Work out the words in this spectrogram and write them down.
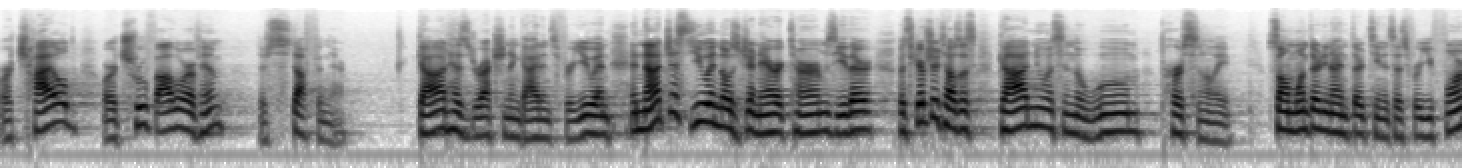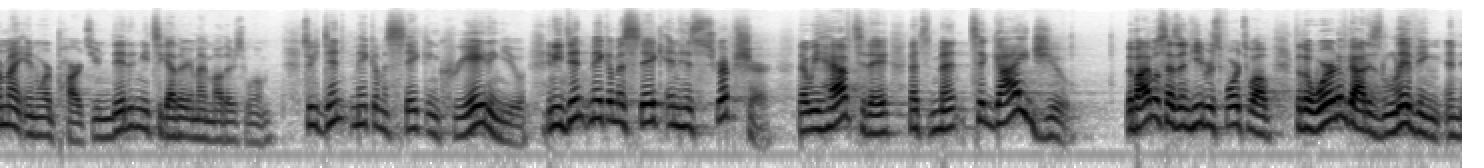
or a child or a true follower of Him? There's stuff in there. God has direction and guidance for you. And, and not just you in those generic terms either, but Scripture tells us God knew us in the womb personally. Psalm 139 13, it says, For you formed my inward parts, you knitted me together in my mother's womb. So he didn't make a mistake in creating you, and he didn't make a mistake in his scripture that we have today that's meant to guide you. The Bible says in Hebrews 4:12, "For the word of God is living and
